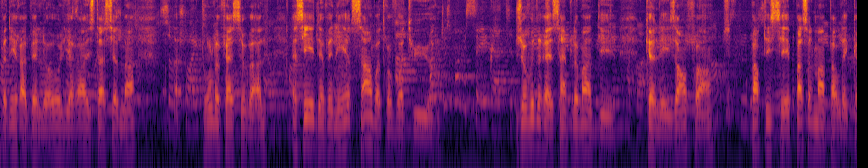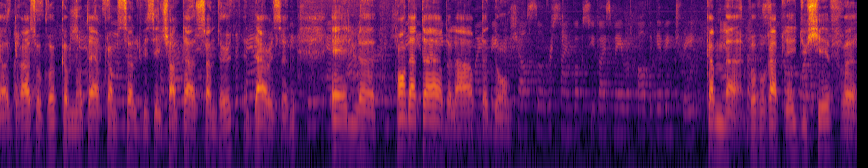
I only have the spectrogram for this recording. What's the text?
venir à vélo. Il y aura un stationnement euh, pour le festival. Essayez de venir sans votre voiture. Je voudrais simplement dire que les enfants participent pas seulement par l'école, grâce aux groupes communautaires comme Sol Visite, Chantal Sander, Darrison, et le fondateur de l'arbre de don. Comme euh, vous vous rappelez du chiffre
